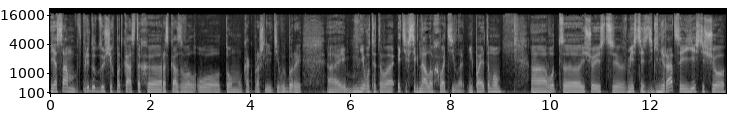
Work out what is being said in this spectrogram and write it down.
я сам в предыдущих подкастах э, рассказывал о том, как прошли эти выборы, а, и мне вот этого, этих сигналов хватило. И поэтому а, вот э, еще есть э, вместе с дегенерацией есть еще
